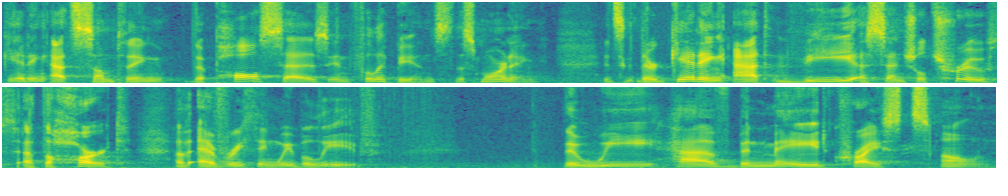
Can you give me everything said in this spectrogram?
getting at something that Paul says in Philippians this morning. It's, they're getting at the essential truth at the heart of everything we believe that we have been made Christ's own,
